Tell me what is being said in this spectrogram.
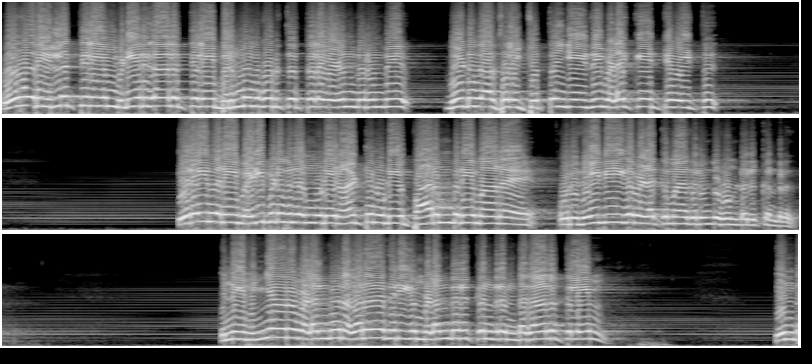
ஒவ்வொரு இல்லத்திலேயும் விடியற்காலத்திலே பிரம்ம முகூர்த்தத்தில் எழுந்திருந்து வீடு வாசலை சுத்தம் செய்து விளக்கேற்றி வைத்து இறைவனை வழிபடுவதன் மூடிய நாட்டினுடைய பாரம்பரியமான ஒரு தெய்வீக விளக்கமாக இருந்து கொண்டிருக்கின்றது. இன்னைக்கு விஞ்ஞானம் வளர்ந்து நவநாகரிகம் வளர்ந்திருக்கின்ற இந்த காலத்திலையும் இந்த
